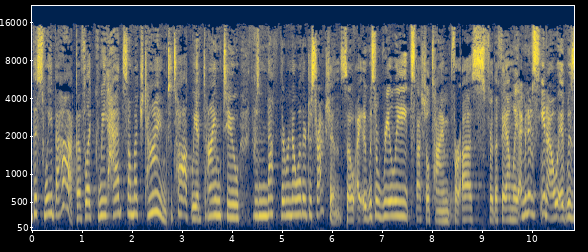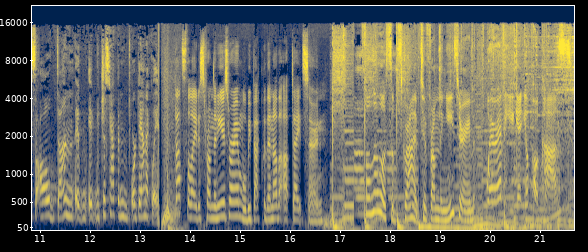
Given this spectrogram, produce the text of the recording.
this way back of like we had so much time to talk we had time to there was not there were no other distractions so I, it was a really special time for us for the family i mean it was you know it was all done it, it just happened organically That's the latest from the newsroom. We'll be back with another update soon. Follow or subscribe to From the Newsroom wherever you get your podcasts.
